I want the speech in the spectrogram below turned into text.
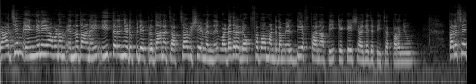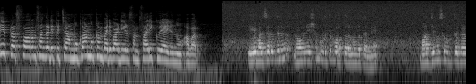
രാജ്യം എങ്ങനെയാവണം എന്നതാണ് ഈ തെരഞ്ഞെടുപ്പിലെ പ്രധാന ചർച്ചാ വിഷയമെന്ന് വടകര ലോക്സഭാ മണ്ഡലം എൽ ഡി എഫ് സ്ഥാനാർത്ഥി കെ കെ ശൈലജ ടീച്ചർ പറഞ്ഞു. തലശ്ശേരി പ്രസ് ഫോറം സംഘടിപ്പിച്ച മുഖാമുഖം പരിപാടിയിൽ സംസാരിക്കുകയായിരുന്നു അവർ. ഈ മത്സരത്തിന് നോമിനേഷൻ കൊടുത്ത് പുറത്തിറങ്ങുമ്പോൾ തന്നെ മാധ്യമ സുഹൃത്തുക്കൾ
